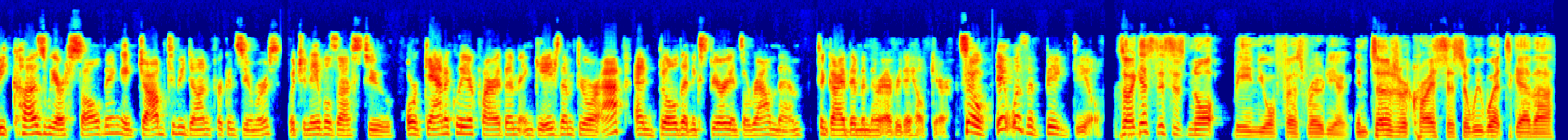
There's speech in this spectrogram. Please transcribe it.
because we are solving a job to be done for consumers, which enables us to organically acquire them, engage them through our app, and build an experience around them to guide them in their everyday healthcare. So it was a big deal. So I guess this has not been your first rodeo in terms of a crisis. So we worked together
